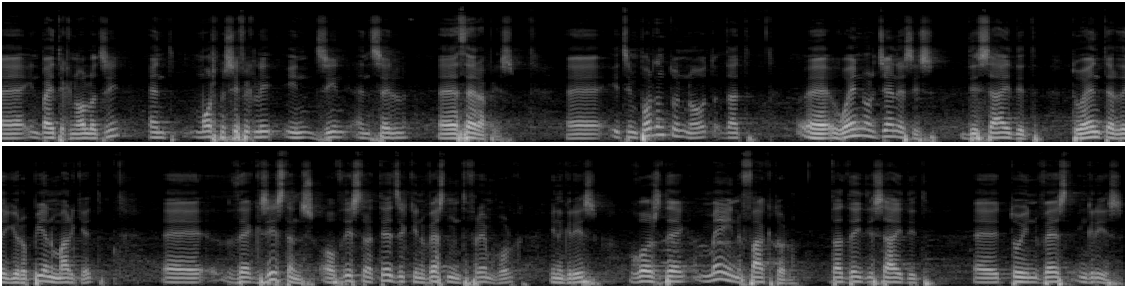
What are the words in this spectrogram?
in biotechnology and more specifically in gene and cell therapies. it's important to note that when Orgenesis decided to enter the European market, uh, the existence of this strategic investment framework in Greece was the main factor that they decided uh, to invest in Greece.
